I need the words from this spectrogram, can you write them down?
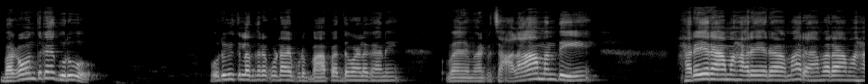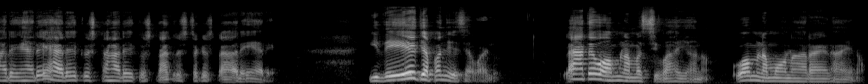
భగవంతుడే గురువు. పూర్వీకులందరూ కూడా ఇప్పుడు మా పెద్దవాళ్ళు కానీ మనకు చాలామంది హరే రామ హరే రామ రామ రామ హరే హరే హరే కృష్ణ హరే కృష్ణ కృష్ణ కృష్ణ హరే హరే. ఇదే జపం చేసేవాళ్ళు. లేకపోతే ఓం నమ శివాయను ఓం నమో నారాయణాయనం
